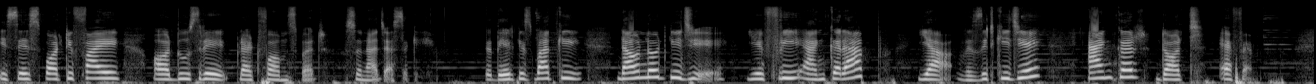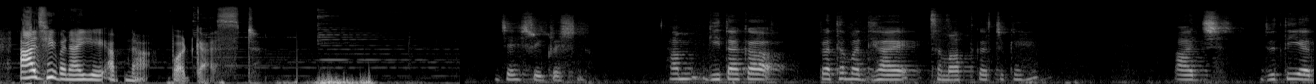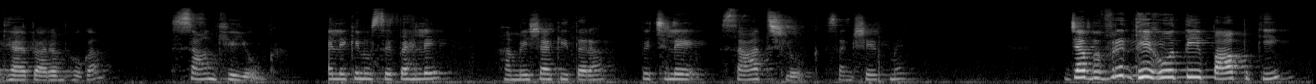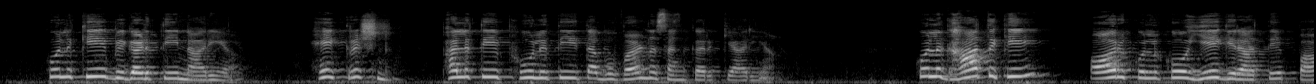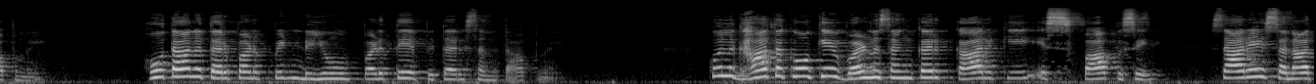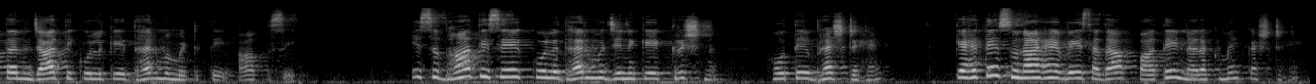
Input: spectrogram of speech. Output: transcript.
इसे स्पॉटिफाई और दूसरे प्लेटफॉर्म्स पर सुना जा सके। तो देर किस बात की? डाउनलोड कीजिए ये फ्री एंकर ऐप या विज़िट कीजिए एंकर डॉट एफ़ एम आज ही बनाइए अपना पॉडकास्ट जय श्री कृष्ण। हम गीता का प्रथम अध्याय समाप्त कर चुके हैं। आज द्वितीय अध्याय प्रारंभ होगा। सांख्य योग। लेकिन उससे पहले हमेशा की तरह पिछले सात श्लोक संक्षेप में। जब वृद्धि होती पाप की, कुल की बिगड़ती नारियाँ। हे कृष्ण, फलती फूलती तब वर्ण संकर क्यारियाँ। कुल घात की और कुल को ये गिराते पाप में। होता न तर्पण, पिंड यूँ पड़ते पितर संताप में। कुल घातकों के वर्ण संकर कार की इस पाप से, सारे सनातन जाति कुल के धर्म मिटते आप से। इस भांति से कुल धर्म जिनके कृष्ण होते भ्रष्ट हैं, कहते सुना है वे सदा पाते नरक में कष्ट हैं।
